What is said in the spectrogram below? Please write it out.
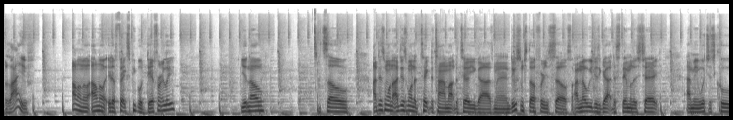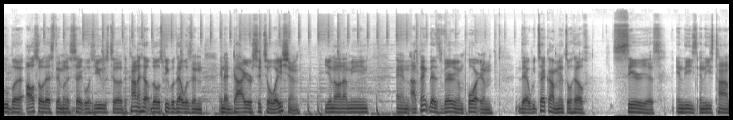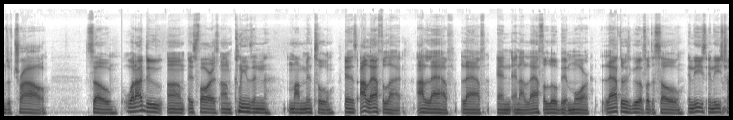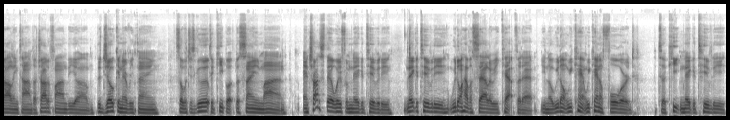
life. I don't know. I don't know. It affects people differently. You know. So I just want I just want to take the time out to tell you guys, man, do some stuff for yourself. I know we just got the stimulus check I mean, which is cool, but also that stimulus check was used to, to kind of help those people that was in in a dire situation. You know what I mean? And I think that's very important that we take our mental health serious in these in these times of trial. So what I do um, as far as um, cleansing my mental is I laugh a lot. I laugh, laugh, and and I laugh a little bit more laughter is good for the soul. In these in these trying times, I try to find the um, the joke in everything. So which is good to keep up the same mind and try to stay away from negativity. Negativity, we don't have a salary cap for that. You know, we don't we can't we can't afford to keep negativity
